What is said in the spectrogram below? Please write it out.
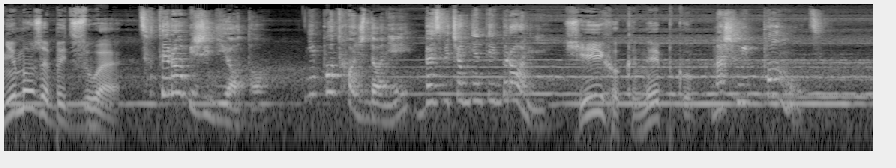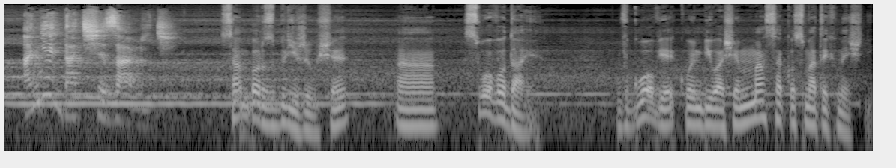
nie może być złe. Co ty robisz, idioto? Nie podchodź do niej bez wyciągniętej broni. Cicho, knypku. Masz mi pomóc, a nie dać się zabić. Sambor zbliżył się, a słowo daje. W głowie kłębiła się masa kosmatych myśli.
